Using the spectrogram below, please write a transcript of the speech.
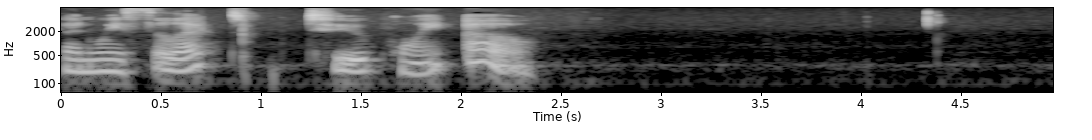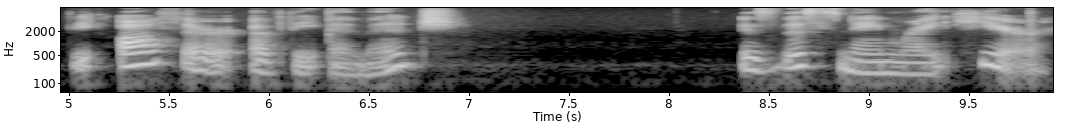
then we select 2.0. The author of the image is this name right here.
